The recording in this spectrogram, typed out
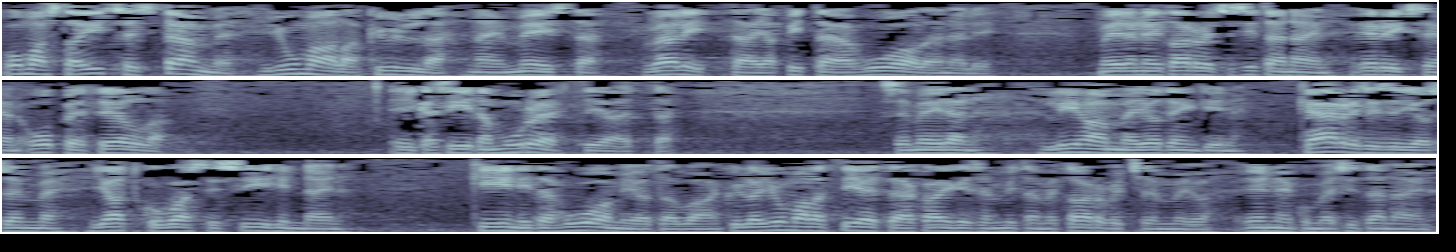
omasta itsestämme. Jumala kyllä näin meistä välittää ja pitää huolen, eli meidän ei tarvitse sitä näin erikseen opetella, eikä siitä murehtia, että se meidän lihamme jotenkin kärsisi, jos emme jatkuvasti siihen näin kiinnitä huomiota, vaan kyllä Jumala tietää kaiken sen, mitä me tarvitsemme jo ennen kuin me sitä näin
